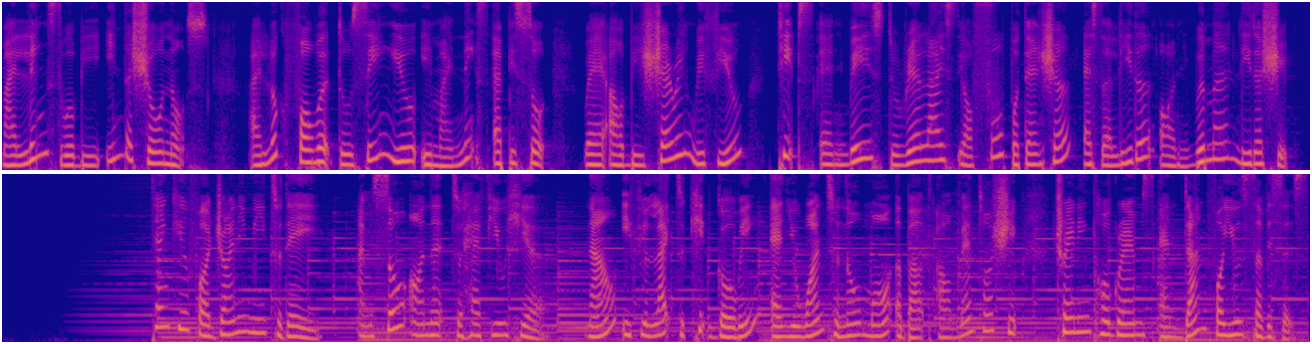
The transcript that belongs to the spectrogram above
My links will be in the show notes. I look forward to seeing you in my next episode where I'll be sharing with you tips and ways to realize your full potential as a leader on women leadership. Thank you for joining me today. I'm so honored to have you here. Now, if you like to keep going and you want to know more about our mentorship, training programs, and done for you services,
